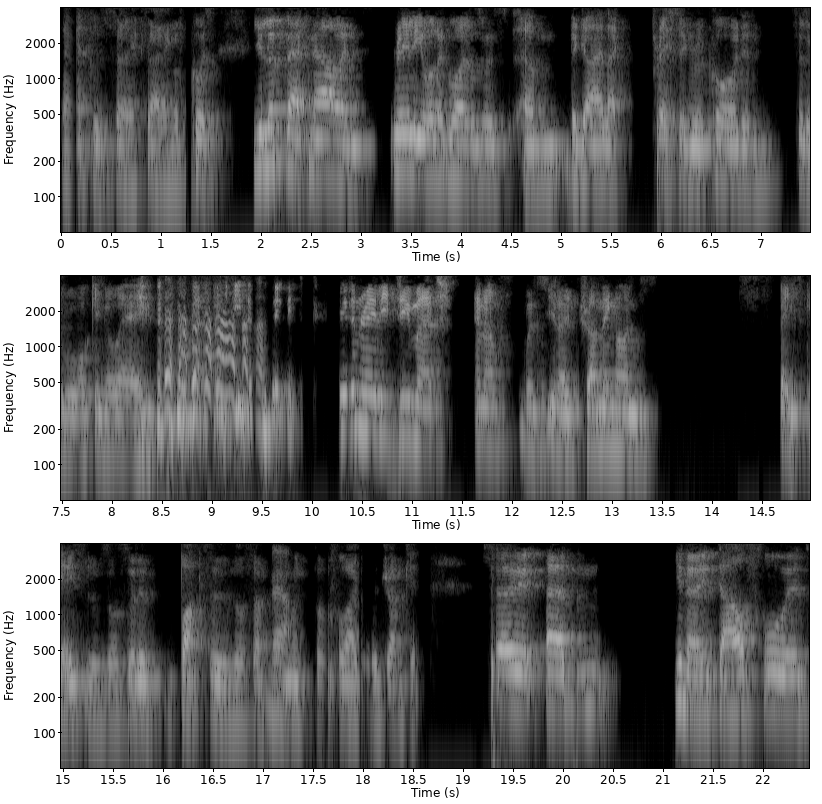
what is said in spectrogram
that was so exciting. Of course, you look back now, and really all it was was um, the guy like pressing record and sort of walking away. he, didn't really, he, didn't really, do much. And I was, you know, drumming on space cases or sort of boxes or something yeah. before I got a drum kit. So, um, you know, dial forward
